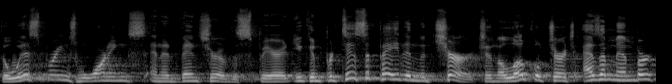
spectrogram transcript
the whisperings, warnings, and adventure of the Spirit. You can participate in the church, in the local church, as a member,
